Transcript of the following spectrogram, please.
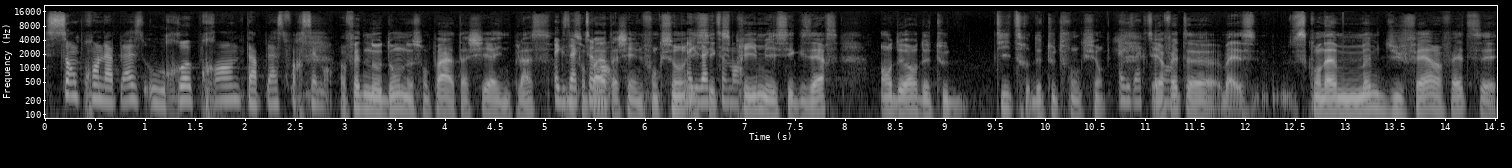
sans prendre la place ou reprendre ta place forcément. En fait, nos dons ne sont pas attachés à une place, ne sont Exactement. pas attachés à une fonction. Ils Exactement. s'expriment et ils s'exercent en dehors de tout titre, de toute fonction. Exactement. Et en fait, euh, bah, ce qu'on a même dû faire, en fait, c'est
